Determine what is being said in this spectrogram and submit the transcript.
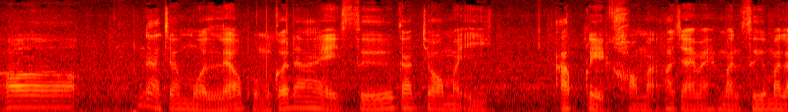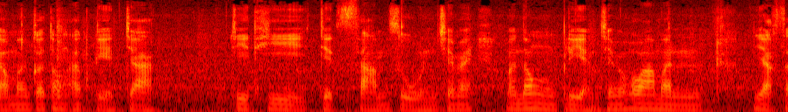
เออน่าจะหมดแล้วผมก็ได้ซื้อการ์ดจอมาอีก อัปเกรดคอมอะเข้าใจไหม มันซื้อมาแล้วมันก็ต้องอัปเกรดจาก GT 730 ใช่ไหม มันต้องเปลี่ยนใช่ไหม เพราะว่ามันอยากส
